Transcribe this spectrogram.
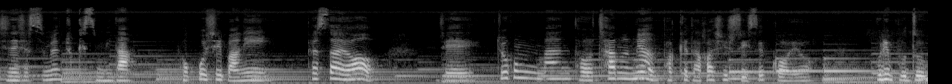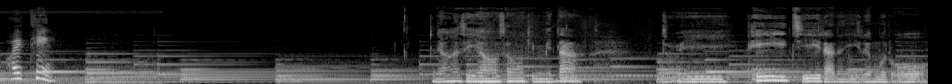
지내셨으면 좋겠습니다. 벚꽃이 많이 폈어요. 이제 조금만 더 참으면 밖에 나가실 수 있을 거예요. 우리 모두 화이팅! 안녕하세요. 성욱입니다. 저희 페이지라는 이름으로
